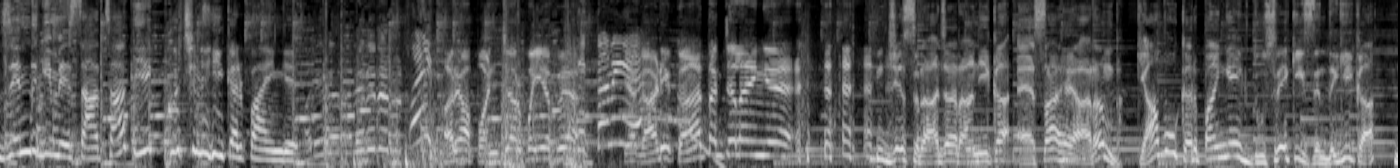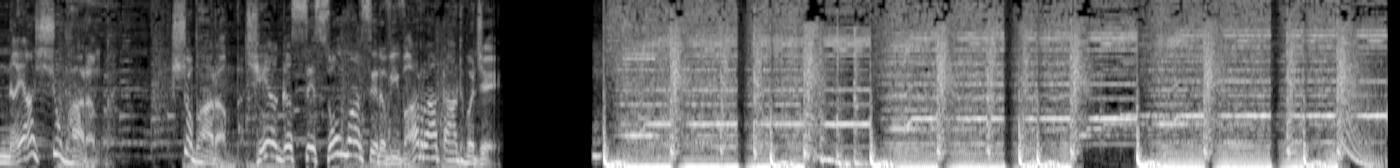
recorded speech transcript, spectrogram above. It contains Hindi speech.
ज़िंदगी में साथ साथ ये कुछ नहीं कर पाएँगे। अरे आप पंचर पहिए पे ये गाड़ी कहाँ तक चलाएँगे? जिस राजा रानी का ऐसा है आरंभ क्या वो कर पाएँगे एक दूसरे की ज़िंदगी का नया शुभारंभ? शुभारंभ 6 अगस्त से सोमवार से रविवार रात 8 बजे।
